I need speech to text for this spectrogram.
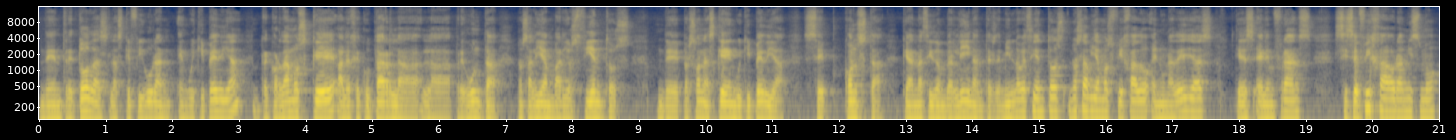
de entre todas las que figuran en Wikipedia. Recordamos que al ejecutar la, pregunta nos salían varios cientos de personas que en Wikipedia se consta que han nacido en Berlín antes de 1900. Nos habíamos fijado en una de ellas, que es Ellen France. Si se fija ahora mismo,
